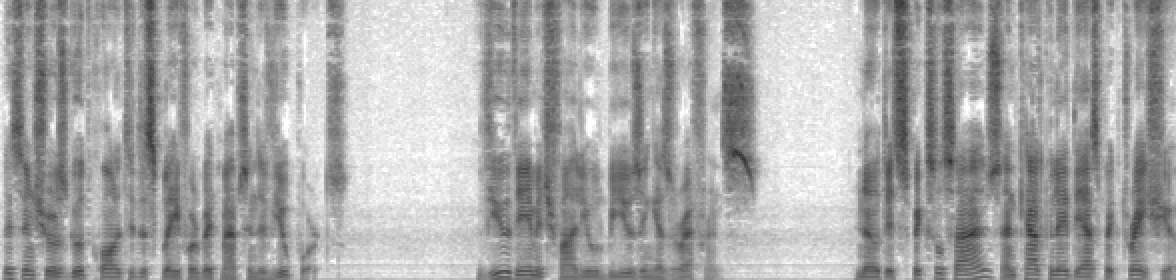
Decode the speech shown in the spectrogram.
This ensures good quality display for bitmaps in the viewports. View the image file you will be using as a reference. Note its pixel size and calculate the aspect ratio.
